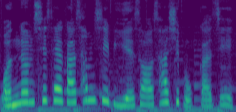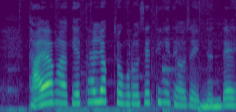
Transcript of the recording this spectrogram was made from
원룸 시세가 32에서 45까지 다양하게 탄력적으로 세팅이 되어져 있는데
